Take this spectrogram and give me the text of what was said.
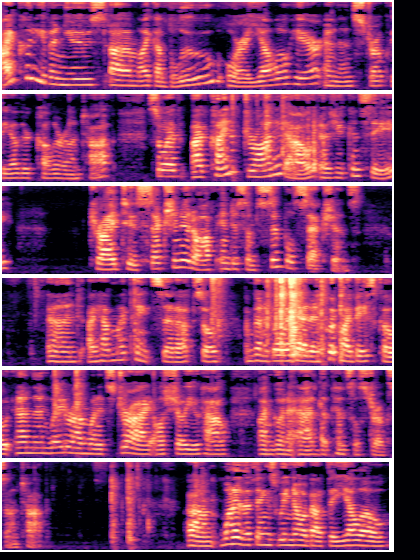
I could even use um, like a blue or a yellow here and then stroke the other color on top. So I've, I've kind of drawn it out, as you can see, tried to section it off into some simple sections. And I have my paint set up, so I'm going to go ahead and put my base coat, and then later on when it's dry, I'll show you how I'm going to add the pencil strokes on top. Um, one of the things we know about the yellow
